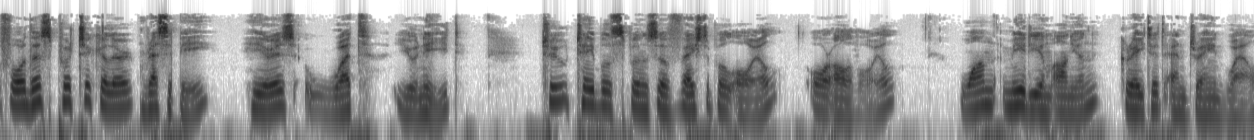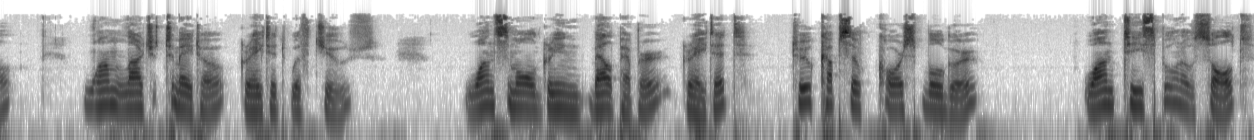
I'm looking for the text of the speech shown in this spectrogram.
For this particular recipe, here is what you need. Two tablespoons of vegetable oil or olive oil, one medium onion grated and drained well, one large tomato grated with juice, one small green bell pepper grated, two cups of coarse bulgur, one teaspoon of salt,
